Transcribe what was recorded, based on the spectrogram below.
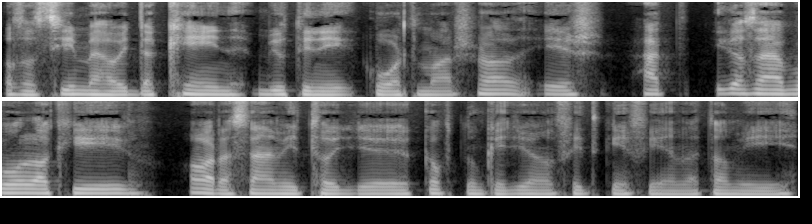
Az a címe, hogy The Kane Mutiny Court Martial, és hát igazából aki arra számít, hogy kaptunk egy olyan Fritkin filmet, ami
